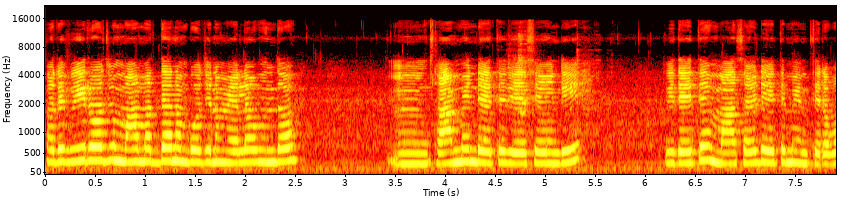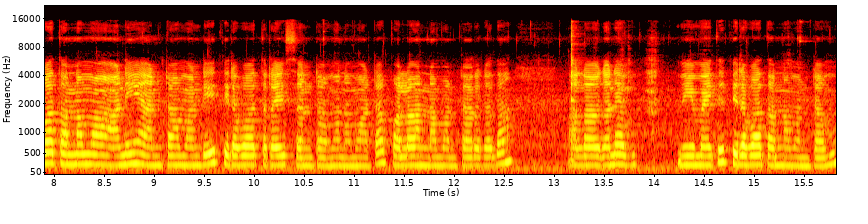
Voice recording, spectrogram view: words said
మరి ఈరోజు మా మధ్యాహ్నం భోజనం ఎలా ఉందో కామెంట్ అయితే చేసేయండి. ఇదైతే మా సైడ్ అయితే మేము తిరవాత అన్నం అని అంటామండి. తిరవాత రైస్ అంటామన్నమాట పలా అన్నం అంటారు కదా అలాగనే మేమైతే తిరవాత అన్నం అంటాము.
